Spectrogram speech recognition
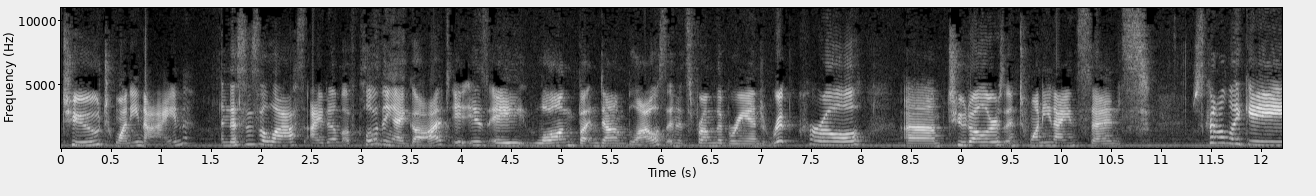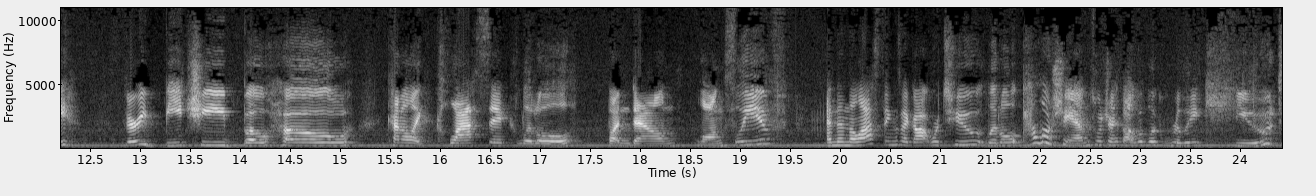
$2.29. And this is the last item of clothing I got. It is a long button-down blouse and it's from the brand Rip Curl um, $2.29. Just kind of like a very beachy, boho, kind of like classic little button down long sleeve. And then the last things I got were two little pillow shams, which I thought would look really cute,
